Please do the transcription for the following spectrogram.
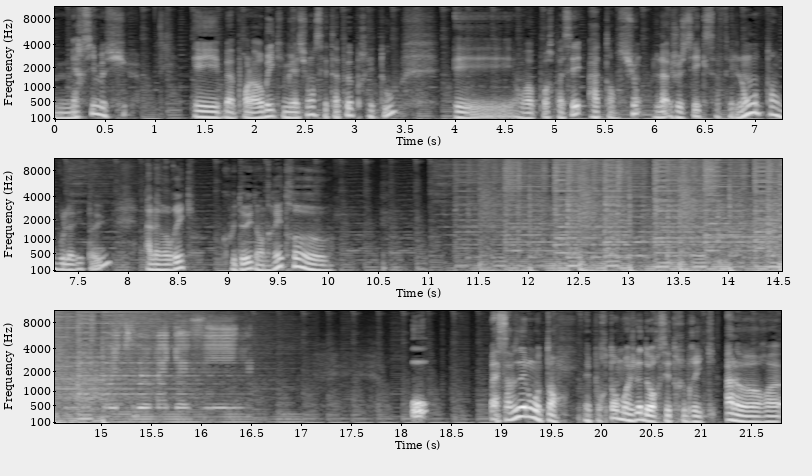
Merci monsieur. Et bah, pour la rubrique émulation, c'est à peu près tout. Et on va pouvoir passer, attention, là je sais que ça fait longtemps que vous l'avez pas eu, à la rubrique coup d'œil dans le rétro. Oh bah, ça faisait longtemps, et pourtant moi je l'adore cette rubrique. Alors, euh,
